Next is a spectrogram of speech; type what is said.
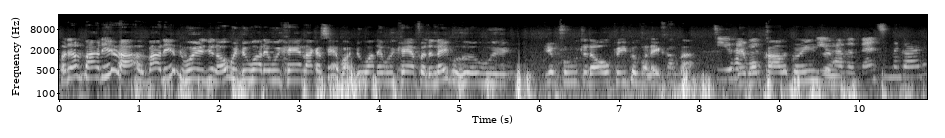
but that's about it. Uh, about it. We, you know, we do whatever we can. Like I said, we do whatever we can for the neighborhood. We give food to the old people when they come by. Do you have They want collard do you and, have events in the garden?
